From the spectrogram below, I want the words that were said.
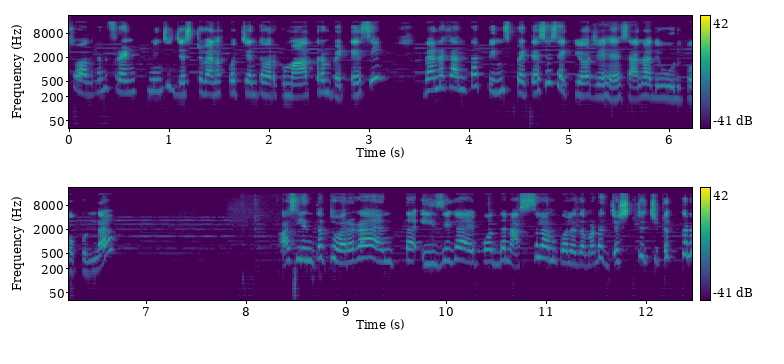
సో అందుకని ఫ్రంట్ నుంచి జస్ట్ వెనక్కి వచ్చేంత వరకు మాత్రం పెట్టేసి వెనకంతా పిన్స్ పెట్టేసి సెక్యూర్ చేసేసాను. అది ఊడిపోకుండా. అసలు ఇంత త్వరగా ఎంత ఈజీగా అయిపోద్దని అస్సలు అనుకోలేదన్నమాట జస్ట్ చిటుక్కున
